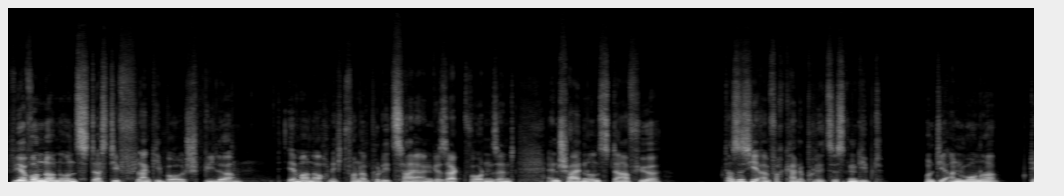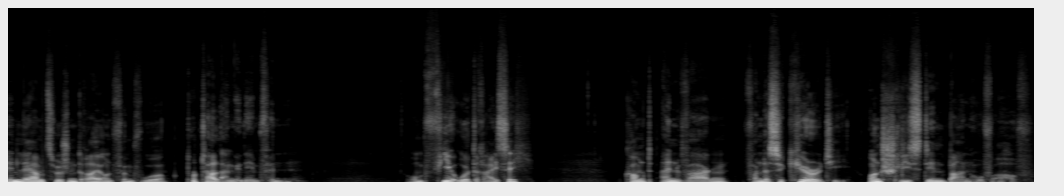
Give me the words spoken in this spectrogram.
Wir wundern uns, dass die Flunkyball-Spieler immer noch nicht von der Polizei angesagt worden sind, entscheiden uns dafür, dass es hier einfach keine Polizisten gibt und die Anwohner den Lärm zwischen 3 und 5 Uhr total angenehm finden. Um 4.30 Uhr kommt ein Wagen von der Security und schließt den Bahnhof auf.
